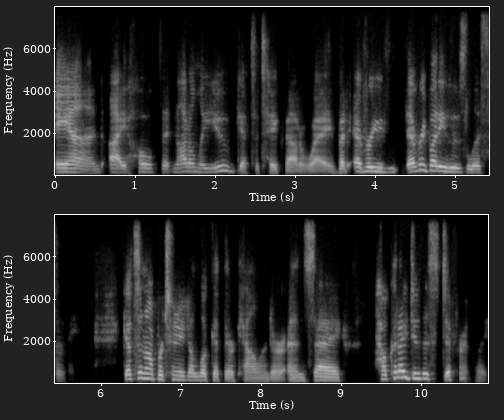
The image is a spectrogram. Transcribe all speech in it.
And I hope that not only you get to take that away, but every everybody who's listening gets an opportunity to look at their calendar and say, how could I do this differently?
